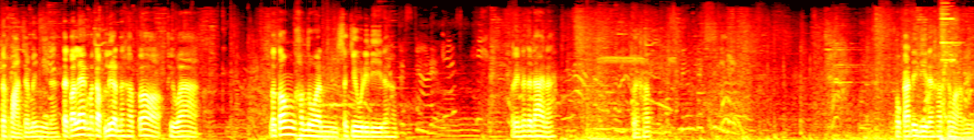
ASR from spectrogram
แต่ขวานจะไม่มีนะ แต่ก็แลกมากับเลือดนะครับ ก็ถือว่า เราต้องคำนวณสกิลดีๆนะครับอันนี้น่าจะได้นะสวยครับโฟกัสดีๆนะครับจังหวะนี้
